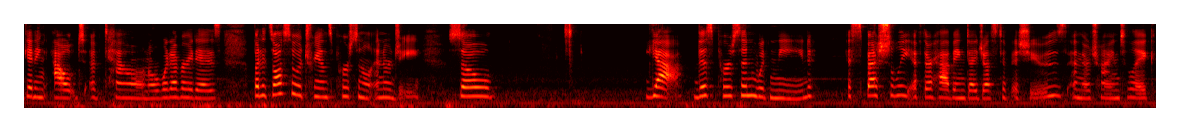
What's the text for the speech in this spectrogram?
getting out of town or whatever it is. But it's also a transpersonal energy. So, yeah, this person would need, especially if they're having digestive issues and they're trying to like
